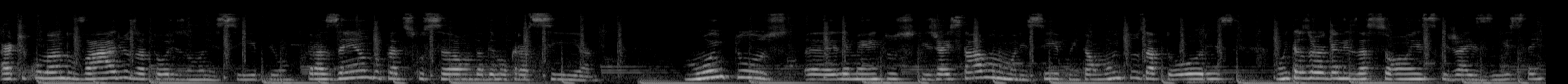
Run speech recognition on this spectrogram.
articulando vários atores do município, trazendo para a discussão da democracia muitos é, elementos que já estavam no município, então muitos atores, muitas organizações que já existem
